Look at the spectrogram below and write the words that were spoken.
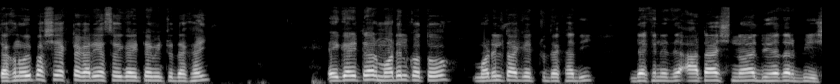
তো এখন ওই পাশে একটা গাড়ি আছে, ওই গাড়িটা আমি একটু দেখাই। এই গাড়িটার মডেল কত? মডেলটা আগে একটু দেখা দিই। দেখেন যে আঠাশ নয় দুই হাজার বিশ।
